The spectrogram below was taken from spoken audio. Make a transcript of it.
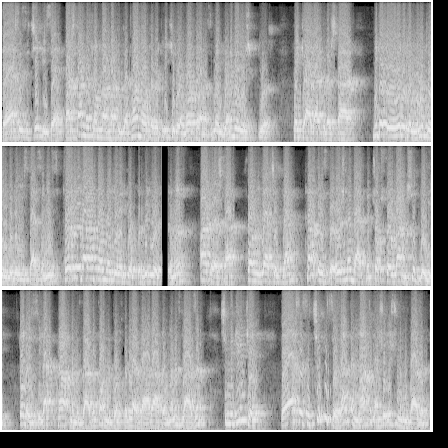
Değer sayısı çift ise baştan ve sondan bakınca tam ortadaki ikiliğin ortalaması medyanı verir diyor. Pekala arkadaşlar bu da doğru mudur bunu teyit edelim isterseniz. Formülü veren formüle gerek yoktur biliyorsunuz. Arkadaşlar formül gerçekten KPSS ölçme dersinde çok sorulan bir şey değil. Dolayısıyla ne yapmanız lazım? Formül konusunda biraz daha rahat olmanız lazım. Şimdi diyor ki Değer sayısı çift ise zaten mantıken şöyle düşünmemiz lazım.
